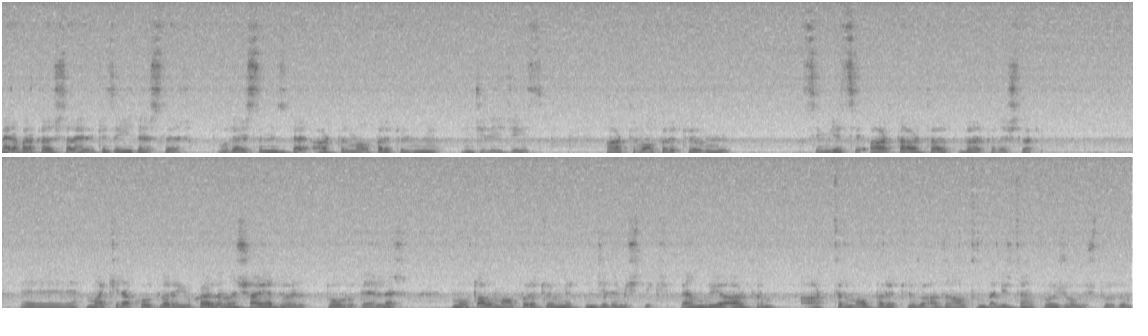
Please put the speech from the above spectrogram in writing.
Merhaba arkadaşlar, herkese iyi dersler. Bu dersimizde artırma operatörünü inceleyeceğiz. Artırma operatörünün simgesi artı artı artıdır arkadaşlar. Ee, makine kodları yukarıdan aşağıya doğru derler. Mod alma operatörünü incelemiştik. Ben buraya artır, artırma operatörü adı altında bir tane proje oluşturdum.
